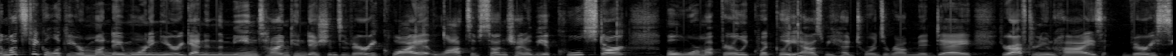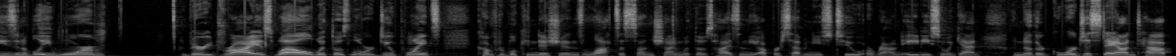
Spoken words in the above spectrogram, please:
And let's take a look at your Monday morning here. Again, in the meantime, conditions very quiet, lots of sunshine. It'll be a cool start, but we'll warm up fairly quickly as we head towards around midday. Your afternoon highs very seasonably warm very dry as well with those lower dew points, comfortable conditions, lots of sunshine with those highs in the upper 70s to around 80. So again, another gorgeous day on tap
